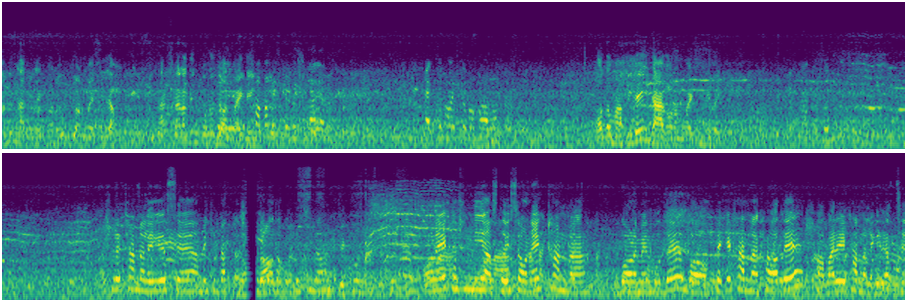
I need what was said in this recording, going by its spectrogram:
আমি রাত্রে আর সারাদিন কোনো জ্বর পাই নাই। কত মাপি নেই গা গরম পাইছি কি ভাই আসলে ঠান্ডা লেগেছে আমি একটু ডাক্তার সাথে কথা বলতেছিলাম। অনেক ওষুধ নিয়ে আসতে হয়েছে অনেক ঠান্ডা গরমের মধ্যে। গরম থেকে ঠান্ডা খাওয়াতে সবারই ঠান্ডা লেগে যাচ্ছে।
